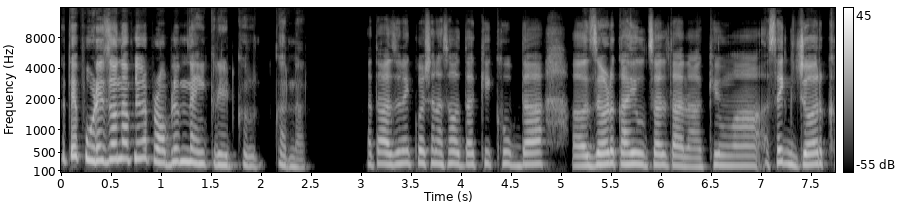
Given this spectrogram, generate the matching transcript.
तर ते पुढे जाऊन आपल्याला प्रॉब्लेम नाही क्रिएट करून करणार. आता अजून एक क्वेशन असा होता, की खूपदा अ, जड काही उचलताना किंवा असा एक जर्क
